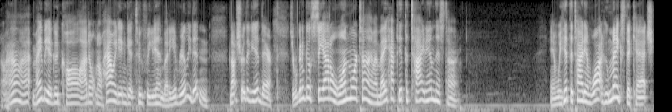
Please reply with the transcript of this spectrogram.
Well, that may be a good call. I don't know how he didn't get two feet in, but he really didn't. Not sure that he did there. So we're going to go Seattle one more time. I may have to hit the tight end this time. And we hit the tight end Watt, who makes the catch,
